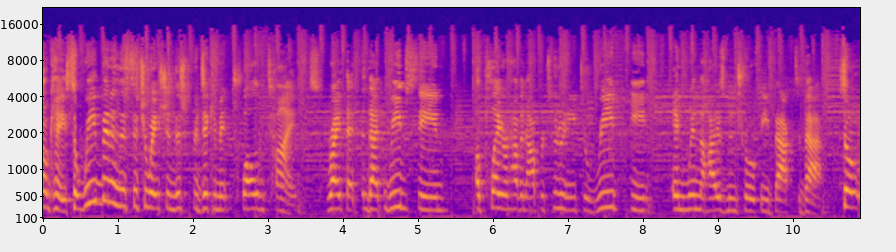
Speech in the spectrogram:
Okay, so we've been in this situation, this predicament 12 times, right? That that we've seen a player have an opportunity to repeat and win the Heisman Trophy back to back. So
